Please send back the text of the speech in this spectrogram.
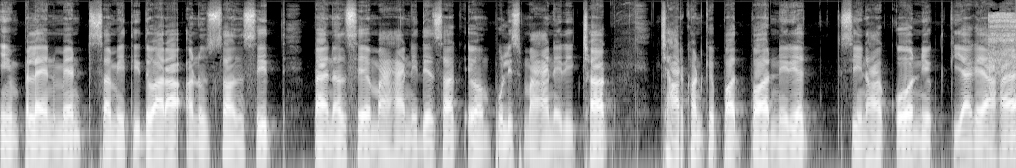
इम्प्लेनमेंट समिति द्वारा अनुशंसित पैनल से महानिदेशक एवं पुलिस महानिरीक्षक झारखंड के पद पर नीरज सिन्हा को नियुक्त किया गया है।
